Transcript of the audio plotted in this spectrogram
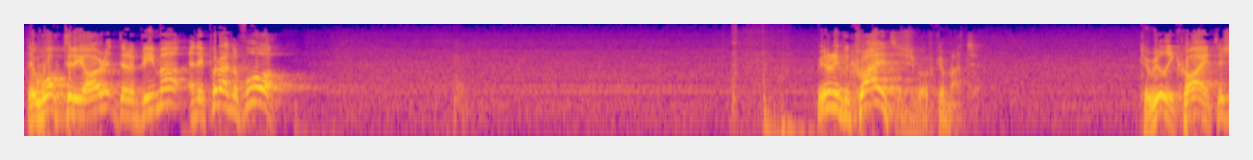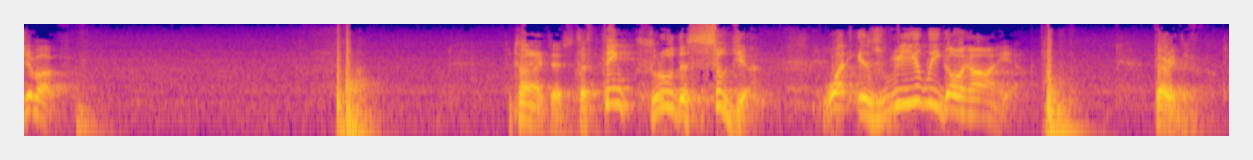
they walked to the Aron, to the Bima, and they put it on the floor. We don't even cry in Tisha B'Av, Kamat. To really cry in Tisha B'Av. I'm telling you like this: to think through the sugya, what is really going on here. Very difficult,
